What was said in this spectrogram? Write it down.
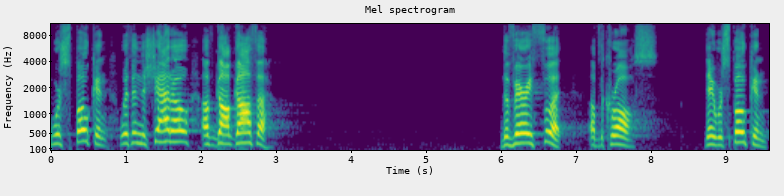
were spoken within the shadow of Golgotha, the very foot of the cross. They were spoken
